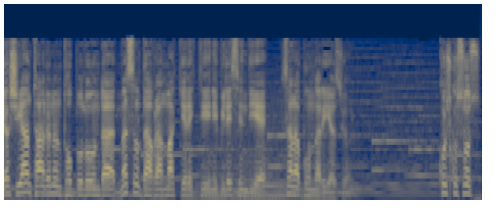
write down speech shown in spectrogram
yaşayan Tanrı'nın topluluğunda nasıl davranmak gerektiğini bilesin diye sana bunları yazıyorum. Kuşkusuz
